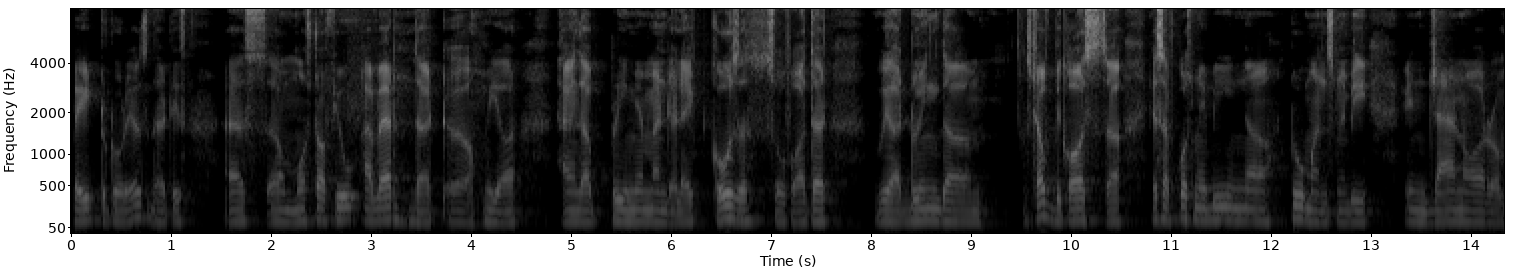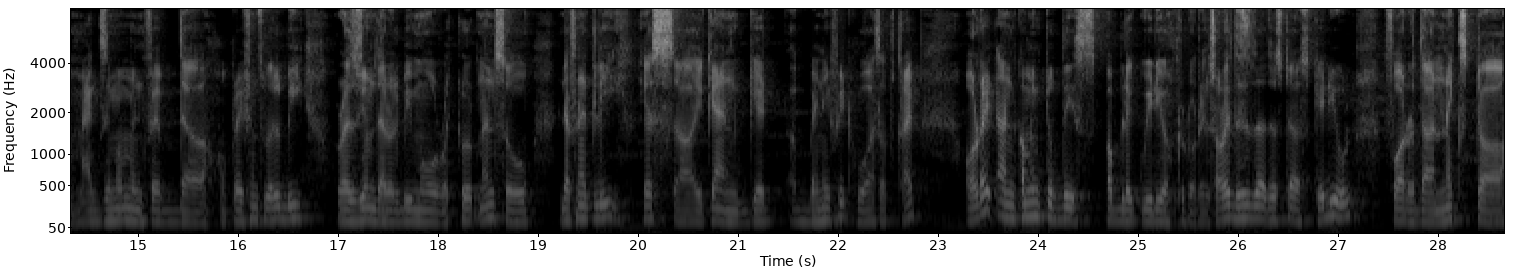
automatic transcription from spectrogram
paid tutorials. That is, as uh, most of you aware that uh, we are having the premium and elite courses. So for that we are doing the stuff because uh, yes of course maybe in uh, two months maybe in jan or maximum in feb the operations will be resumed there will be more recruitment. So definitely yes uh, you can get a benefit who are subscribed. All right and coming to this public video tutorial. Sorry this is the, just a schedule for the next uh,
